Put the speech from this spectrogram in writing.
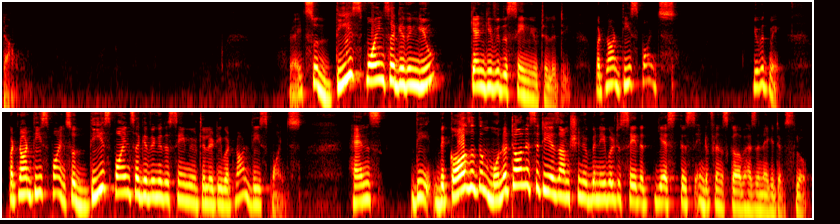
down. Right. So these points are giving you, can give you the same utility, but not these points. You with me? But not these points. So these points are giving you the same utility, but not these points. Hence, the because of the monotonicity assumption, you've been able to say that yes, this indifference curve has a negative slope.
